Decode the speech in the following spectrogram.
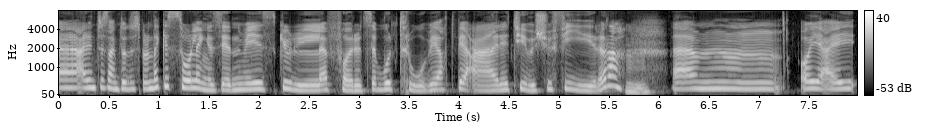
er interessant at du spør om. Det er ikke så lenge siden vi skulle forutse hvor tror vi at vi er i 2024. da. Mm. Um, og jeg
